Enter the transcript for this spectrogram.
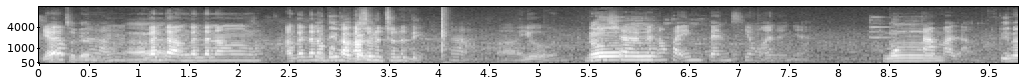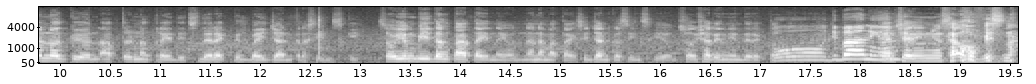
Yep. dun sa ganun. Ah. Mm, Ah, ang ganda, okay. ang ganda ng ang ganda ng Hindi pagkakasunod-sunod eh. Ah. Ah, yun. Hindi Nung, siya ganun ka-intense yung ano niya. nung Tama lang. pinanood ko yun after ng credits, directed by John Krasinski. So, yung bidang tatay na yun, na namatay, si John Krasinski yun. So, siya rin yung director. Oo, di ba ano And yun? siya rin yung sa office na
